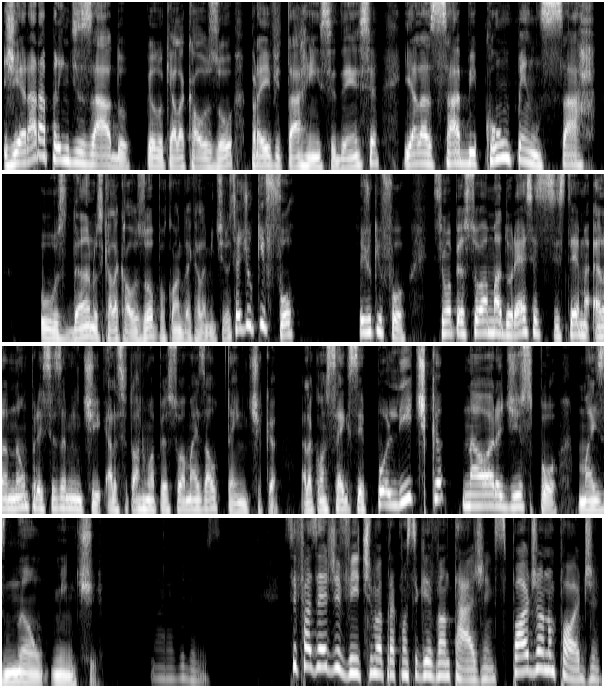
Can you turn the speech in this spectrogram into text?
gerar aprendizado pelo que ela causou para evitar reincidência e ela sabe compensar os danos que ela causou por conta daquela mentira, seja o que for. Seja o que for. Se uma pessoa amadurece esse sistema, ela não precisa mentir. Ela se torna uma pessoa mais autêntica. Ela consegue ser política na hora de expor, mas não mentir. Maravilhoso. Se fazer de vítima para conseguir vantagens, pode ou não pode?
